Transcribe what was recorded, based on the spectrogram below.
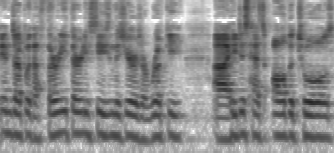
ends up with a 30-30 season this year as a rookie. Uh, he just has all the tools.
